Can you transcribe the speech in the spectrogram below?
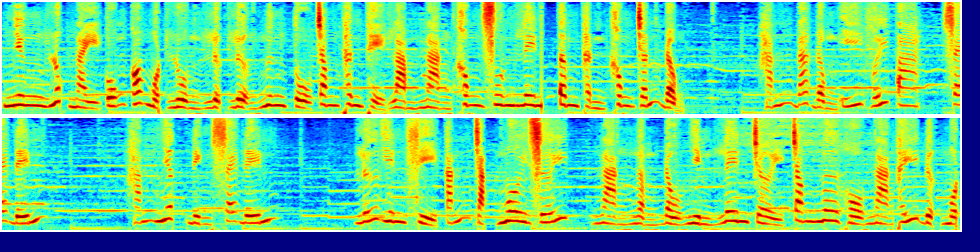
Nhưng lúc này cũng có một luồng lực lượng ngưng tụ trong thân thể làm nàng không run lên, tâm thần không chấn động. Hắn đã đồng ý với ta, sẽ đến. Hắn nhất định sẽ đến. Lữ Yên Phỉ cắn chặt môi dưới, Nàng ngẩng đầu nhìn lên trời trong mơ hồ nàng thấy được một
